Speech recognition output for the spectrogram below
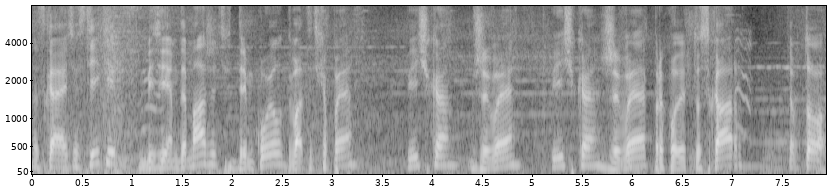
Натискається стіки, BZM демажить, Дрімкойл, 20 хп, пічка, живе, пічка, живе, приходить Тускар. Тобто,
